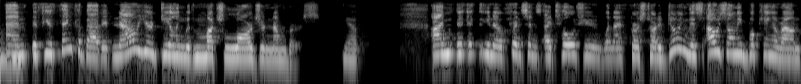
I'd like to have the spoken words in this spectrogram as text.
Mm-hmm. And if you think about it, now you're dealing with much larger numbers. Yep. I'm, you know, for instance, I told you when I first started doing this, I was only booking around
